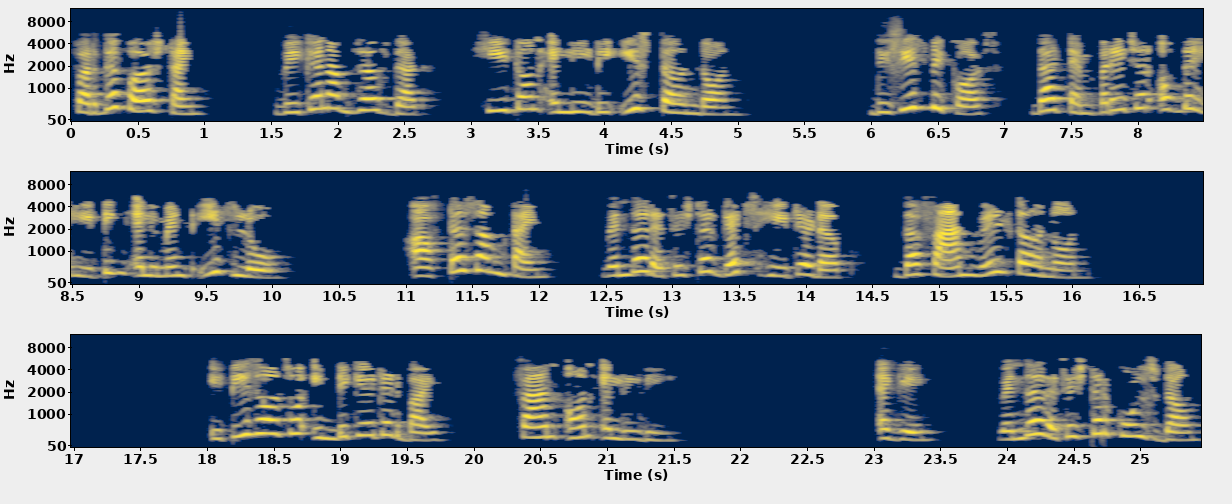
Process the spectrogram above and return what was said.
For the first time, we can observe that heat on LED is turned on. This is because the temperature of the heating element is low. After some time, when the resistor gets heated up, the fan will turn on. It is also indicated by fan on LED. Again, when the resistor cools down,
